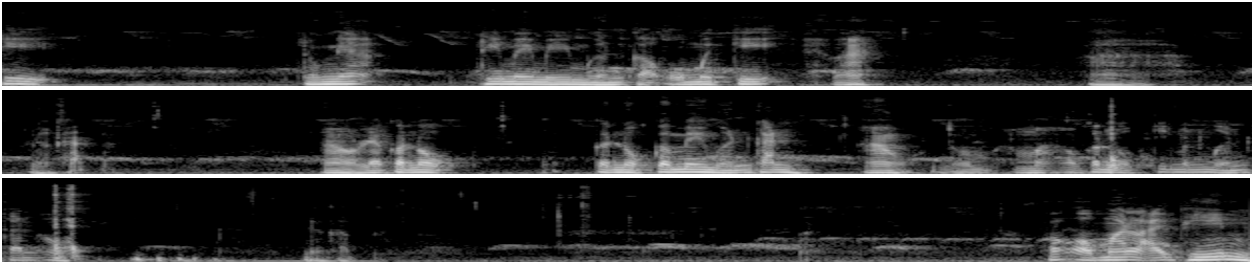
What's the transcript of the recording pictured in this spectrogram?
ที่ ตรงเนี้ยที่ไม่มีเหมือนกับโอเมกี้เห็นไหม นะครับเอาวแล้วกระนกกระนกก็ไม่เหมือนกันเอาวมาเอากระนกที่มันเหมือนกันเอานะครับเขาออกมาหลายพิมพ์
